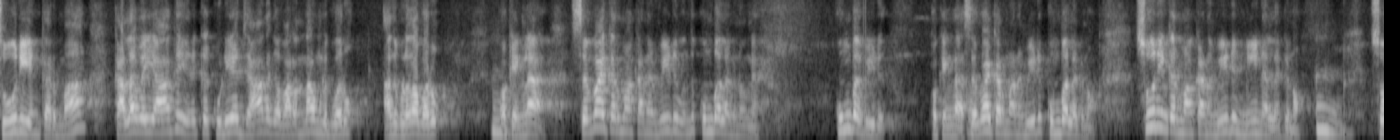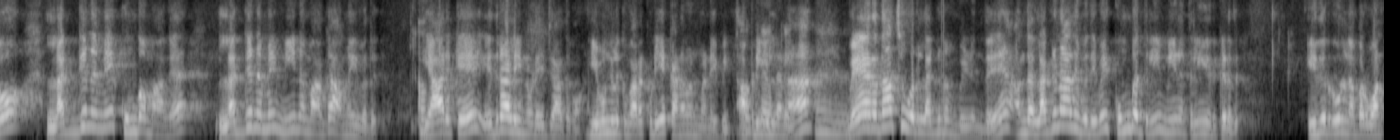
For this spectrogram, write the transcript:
சூரியன் கர்மா கலவையாக இருக்கக்கூடிய ஜாதக வரம் தான் உங்களுக்கு வரும். அதுக்குள்ளதான் வரும். ஓகேங்களா? செவ்வாய் கர்மாக்கான வீடு வந்து கும்ப லக்னங்க. கும்ப வீடு. ஓகேங்களா? செவ்வாய் கர்மான வீடு கும்ப லக்னம். சூரியன் கர்மாக்கான வீடு மீன லக்னம். சோ லக்னமே கும்பமாக லக்னமே மீனமாக அமைவது. யாருக்கு? எதிராளியினுடைய ஜாதகம். இவங்களுக்கு வரக்கூடிய கணவன் மனைவி. அப்படி. இல்லைன்னா. வேற ஏதாச்சும் ஒரு லக்னம் விழுந்து அந்த லக்னாதிபதி போய் கும்பத்திலையும் மீனத்திலையும் இருக்கிறது. இது ரூல் நம்பர் ஒன்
